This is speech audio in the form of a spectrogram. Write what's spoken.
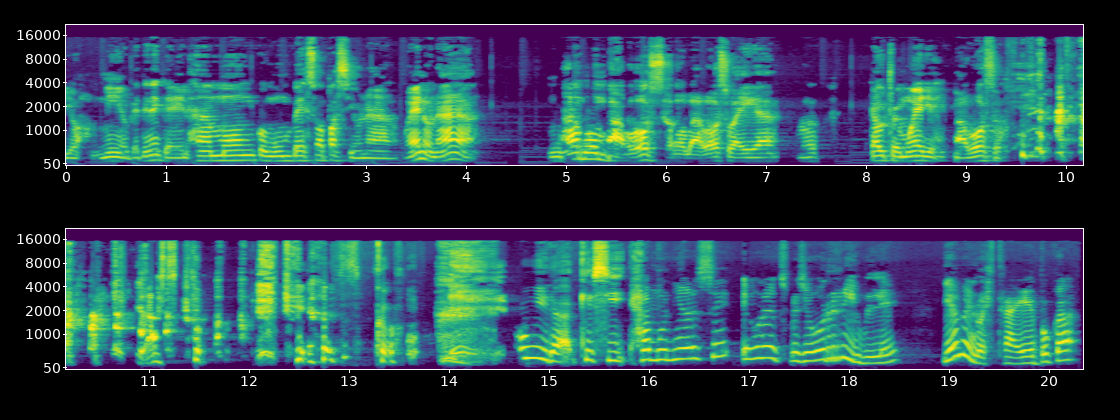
Dios mío, ¿qué tiene que ver el jamón con un beso apasionado? Bueno, nada, un jamón baboso, baboso ahí, ¿ah? Caucho de muelle, baboso. Qué asco. Qué asco. Mira, que si jamonearse es una expresión horrible, dígame nuestra época,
